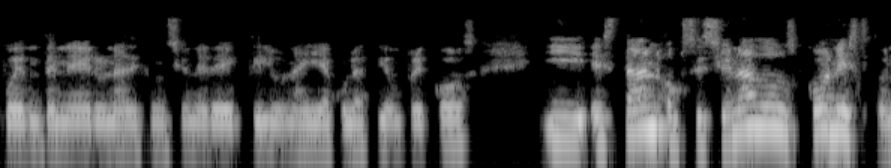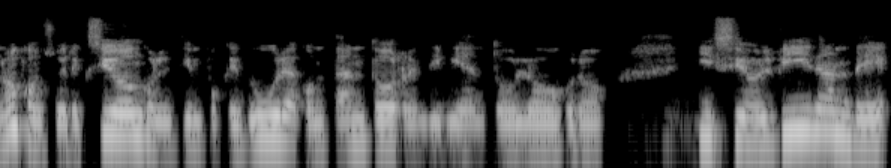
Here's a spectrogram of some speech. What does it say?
pueden tener una disfunción eréctil, una eyaculación precoz, y están obsesionados con esto, ¿no? Con su erección, con el tiempo que dura, con tanto rendimiento, logro, y se olvidan de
